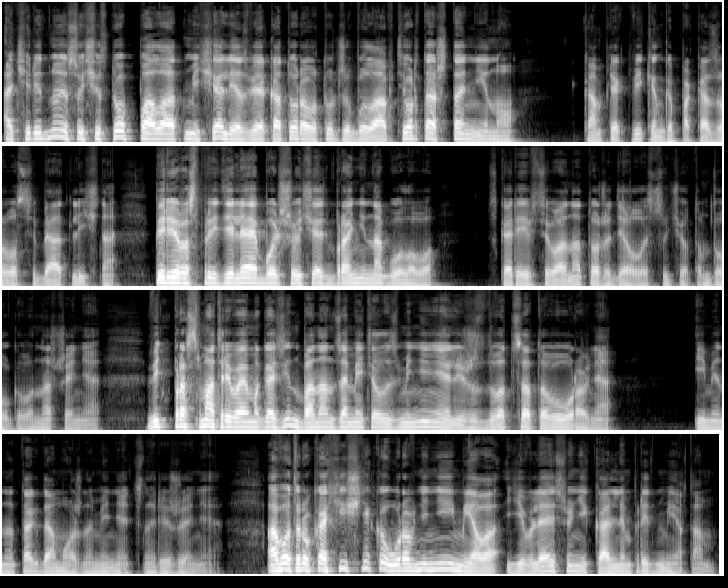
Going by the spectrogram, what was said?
Очередное существо пало от меча, лезвие которого тут же было обтерто о штанину. Комплект викинга показывал себя отлично, перераспределяя большую часть брони на голову. Скорее всего, она тоже делалась с учетом долгого ношения. Ведь, просматривая магазин, банан заметил изменения лишь с двадцатого уровня. Именно тогда можно менять снаряжение. А вот рука хищника уровня не имела, являясь уникальным предметом.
